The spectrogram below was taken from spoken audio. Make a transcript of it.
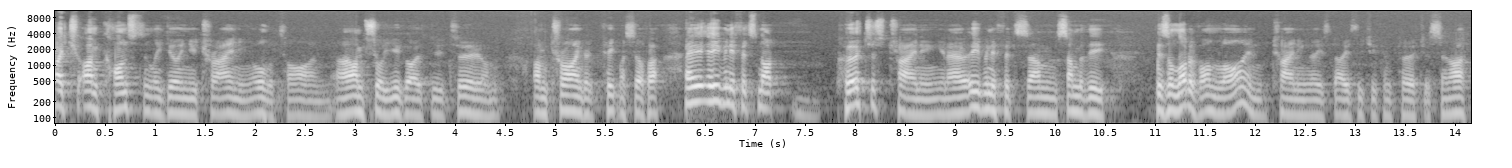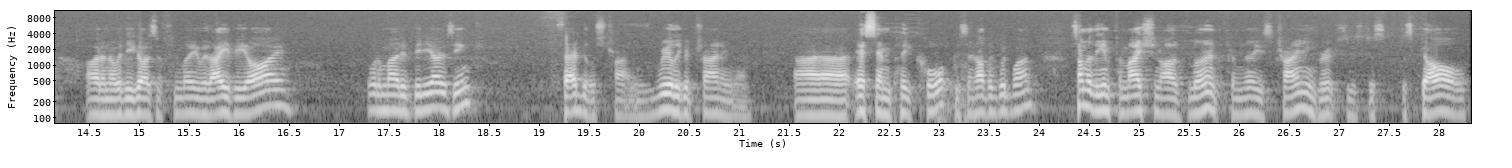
I, tr- I'm constantly doing new training all the time. Uh, I'm sure you guys do too. I'm, I'm trying to keep myself up. And even if it's not purchase training, you know, even if it's um, some of the, there's a lot of online training these days that you can purchase. And I, I don't know whether you guys are familiar with AVI, Automotive Videos Inc. Fabulous training, really good training. Uh, SMP Corp is another good one. Some of the information I've learned from these training groups is just, just gold.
